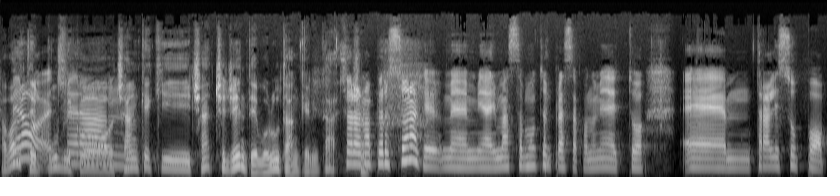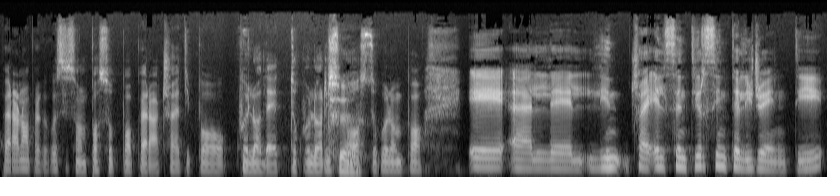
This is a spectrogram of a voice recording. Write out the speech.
A volte Però il pubblico c'è anche chi c'è, c'è, gente evoluta anche in Italia. C'era cioè. una persona che mi, mi, è rimasta molto impressa quando mi ha detto ehm, tra le soap opera, no? Perché queste sono un po' soap opera, cioè tipo quello ha detto, quello ha risposto, sì. quello un po'. E eh, le, cioè, il sentirsi intelligenti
